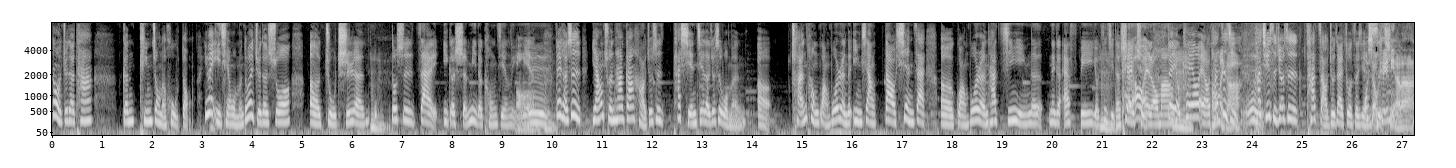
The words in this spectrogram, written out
那我觉得他。跟听众的互动，因为以前我们都会觉得说，呃，主持人都是在一个神秘的空间里面，嗯，对。可是杨纯他刚好就是他衔接了，就是我们呃。传统广播人的印象到现在，呃，广播人他经营的那个 FB 有自己的社群 KOL 吗？对，有 KOL，他自己，他其实就是他 早就在做这件事情。小 K 年啦，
